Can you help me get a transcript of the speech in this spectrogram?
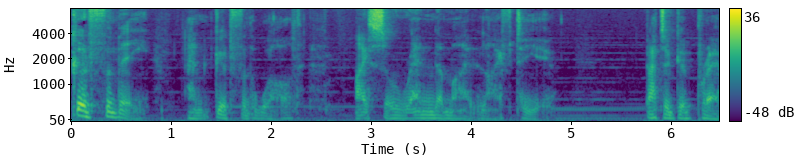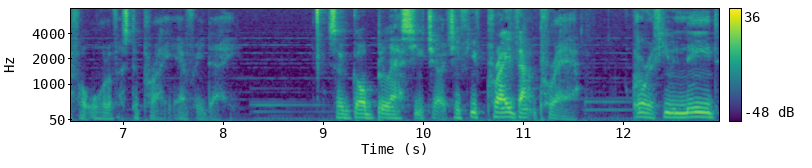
good for me and good for the world. I surrender my life to you. That's a good prayer for all of us to pray every day. So, God bless you, church. If you've prayed that prayer, or if you need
